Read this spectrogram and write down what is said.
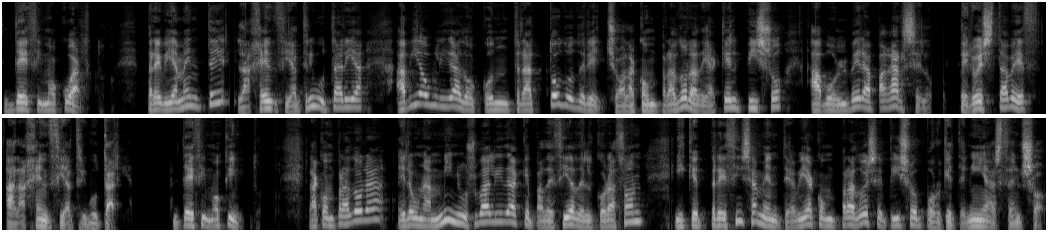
Décimo cuarto. Previamente, la agencia tributaria había obligado contra todo derecho a la compradora de aquel piso a volver a pagárselo, pero esta vez a la agencia tributaria. Décimo quinto. La compradora era una minusválida que padecía del corazón y que precisamente había comprado ese piso porque tenía ascensor.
